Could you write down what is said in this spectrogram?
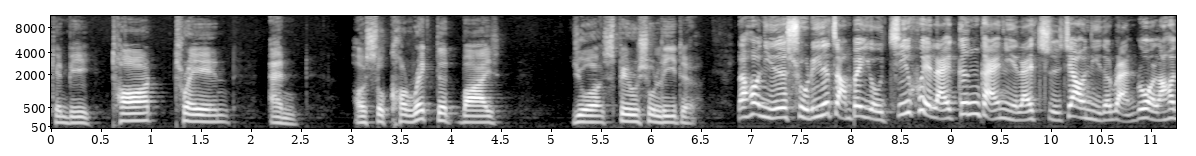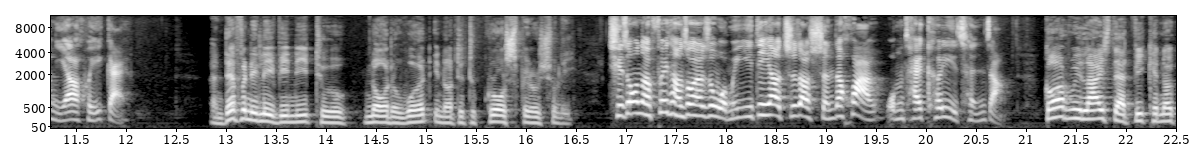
can be taught, trained, and also corrected by your spiritual leader. 然后你的属灵的长辈有机会来更改你，来指教你的软弱，然后你要悔改。 And definitely, we need to know the word in order to grow spiritually. 其中呢，非常重要的是，我们一定要知道神的话，我们才可以成长。 God realized that we cannot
